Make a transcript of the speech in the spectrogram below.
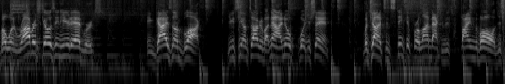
But when Roberts goes in here to Edwards and Guy's unblocked, you can see what I'm talking about. Now, I know what you're saying, but John, it's instinctive for a linebacker to just find the ball, just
